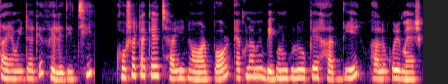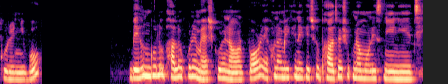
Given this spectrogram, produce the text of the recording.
তাই আমি এটাকে ফেলে দিচ্ছি। খোসাটাকে ছাড়িয়ে নেওয়ার পর এখন আমি বেগুনগুলোকে হাত দিয়ে ভালো করে ম্যাশ করে নিব। বেগুনগুলো ভালো করে ম্যাশ করে নেওয়ার পর এখন আমি এখানে কিছু ভাজা শুকনো মরিচ নিয়ে নিয়েছি।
